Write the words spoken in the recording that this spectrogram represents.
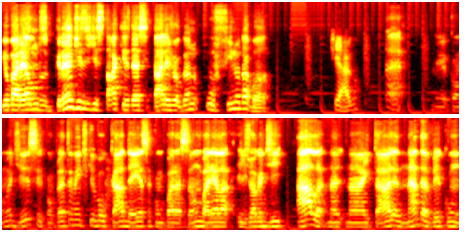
E o Barella, um dos grandes destaques dessa Itália, jogando o fino da bola. Thiago. É, como eu disse, completamente equivocada aí essa comparação. O Barella, ele joga de ala na, na Itália, nada a ver com,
